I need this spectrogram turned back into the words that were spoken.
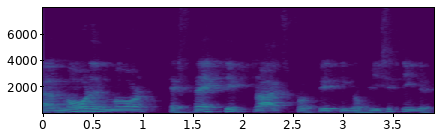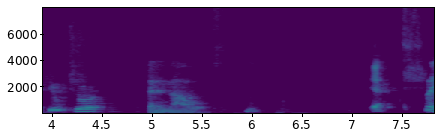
uh, more and more effective drugs for treating obesity in the future than now. Yeah. I,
